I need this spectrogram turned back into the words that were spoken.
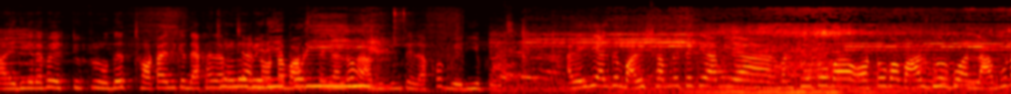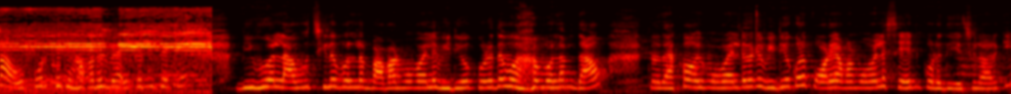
আর এদিকে দেখো একটু একটু রোদের ছটা এদিকে দেখা যাচ্ছে আর নটা বাজতে গেল। আমি কিন্তু দেখো বেরিয়ে পড়েছি। আর এই যে একদম বাড়ির সামনে থেকে আমি মানে টোটো বা অটো বা বাস ধরবো আর লাভু না ওপর থেকে আমাদের ব্যালকনি থেকে বিভু আর লাভু ছিল বললাম বাবার মোবাইলে ভিডিও করে দেবো। বললাম দাও। তো দেখো ওই মোবাইলটা থেকে ভিডিও করে পরে আমার মোবাইলে সেন্ড করে দিয়েছিল আর কি।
